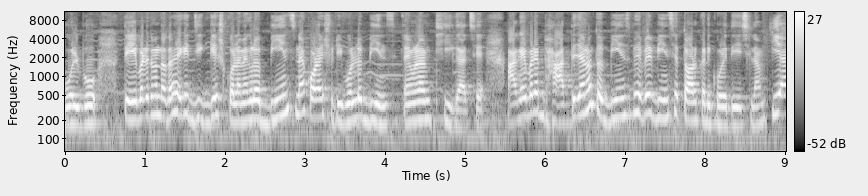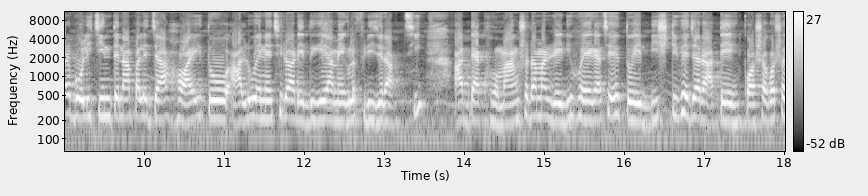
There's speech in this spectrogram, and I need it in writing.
বলব? তো এবারে তোমার দাদাভাইকে জিজ্ঞেস করলাম, এগুলো বিনস না কড়াইশুঁটি? বলল বিনস তাই বললাম, ঠিক আছে। আগেরবারে ভাতে জানো তো বিনস ভেবে বিনসের তরকারি করে দিয়েছিলাম। কি আর বলি, চিনতে না পারলে যা হয়, তো আলু এনেছিল আর এদিকে আমি এগুলো ফ্রিজে রাখছি। আর দেখো, মাংসটা আমার রেডি হয়ে গেছে, তো এই বৃষ্টি ভেজা রাতে কষা কষা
